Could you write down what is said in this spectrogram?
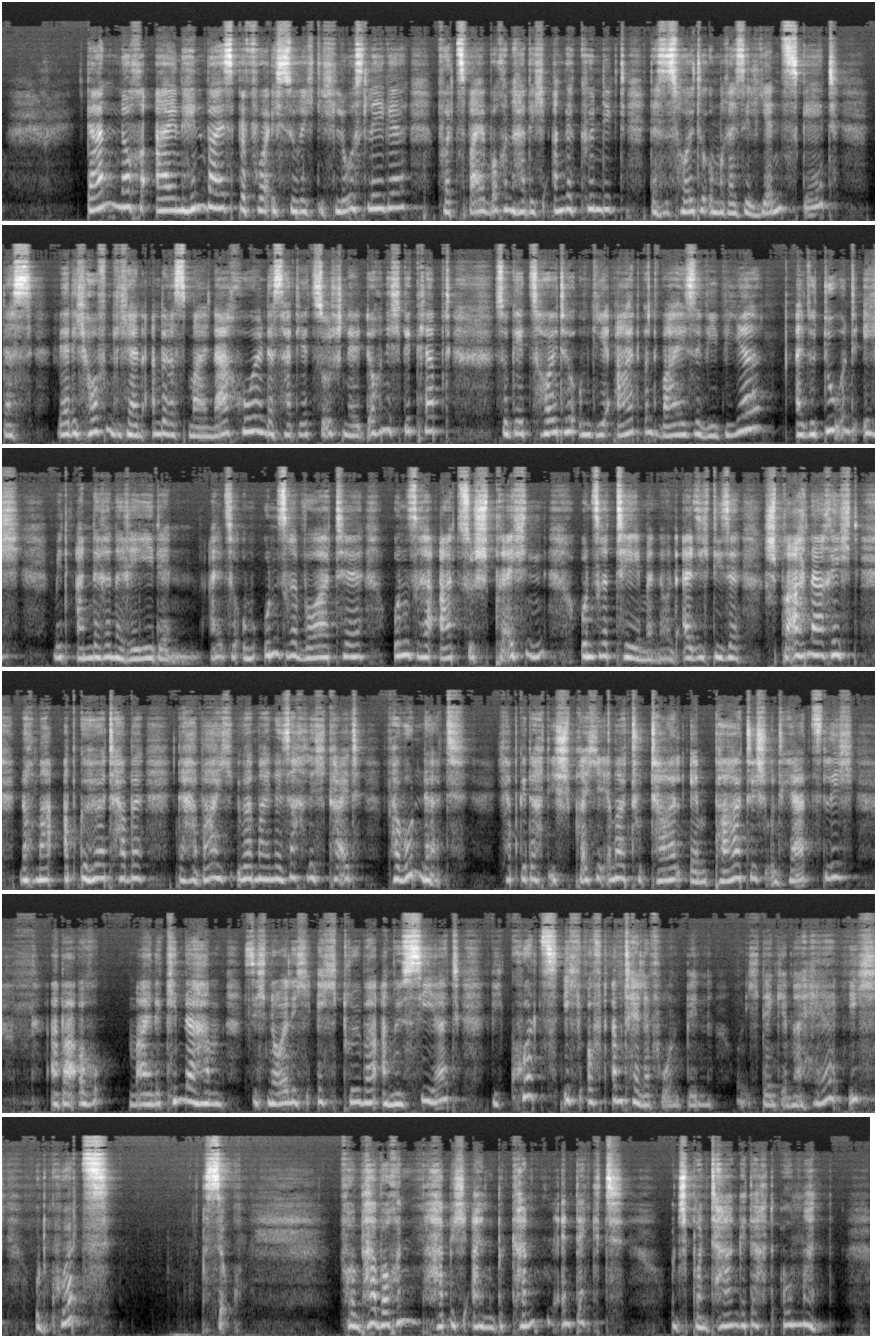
Dann noch ein Hinweis, bevor ich so richtig loslege. Vor zwei Wochen hatte ich angekündigt, dass es heute um Resilienz geht. Das werde ich hoffentlich ein anderes Mal nachholen. Das hat jetzt so schnell doch nicht geklappt. So geht es heute um die Art und Weise, wie wir, also du und ich, mit anderen reden. Also um unsere Worte, unsere Art zu sprechen, unsere Themen. Und als ich diese Sprachnachricht nochmal abgehört habe, da war ich über meine Sachlichkeit verwundert. Ich habe gedacht, ich spreche immer total empathisch und herzlich, aber auch meine Kinder haben sich neulich echt drüber amüsiert, wie kurz ich oft am Telefon bin. Und ich denke immer, hä, ich und kurz? So. Vor ein paar Wochen habe ich einen Bekannten entdeckt und spontan gedacht, oh Mann,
